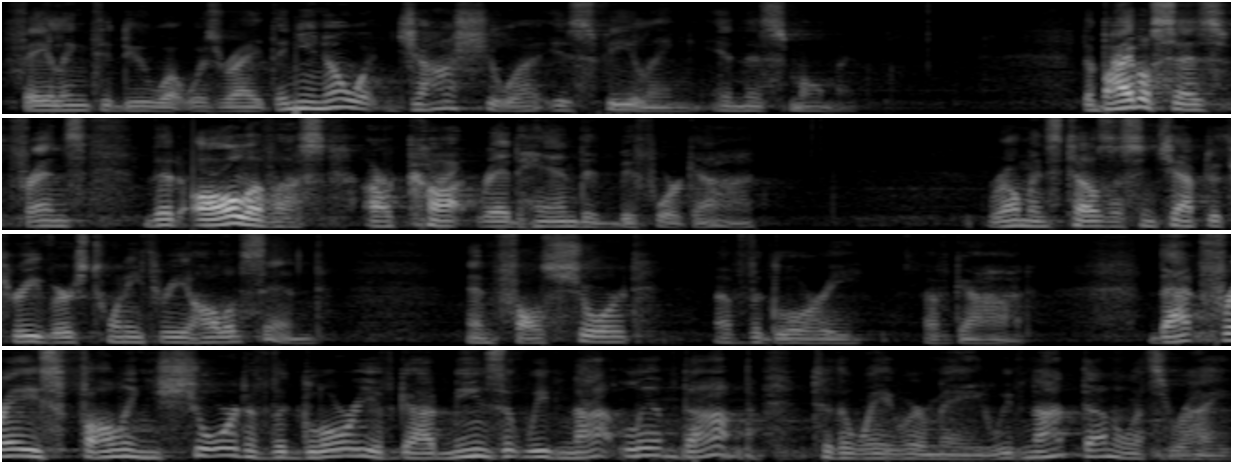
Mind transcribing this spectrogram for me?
failing to do what was right, then you know what Joshua is feeling in this moment. The Bible says, friends, that all of us are caught red handed before God. Romans tells us in chapter 3, verse 23 all have sinned and fall short of the glory of God. That phrase, falling short of the glory of God, means that we've not lived up to the way we're made. We've not done what's right.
